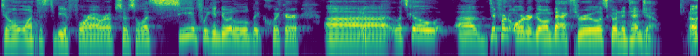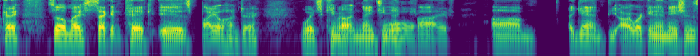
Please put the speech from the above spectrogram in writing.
don't want this to be a four-hour episode, so let's see if we can do it a little bit quicker. Uh, let's go uh, different order going back through. Let's go Nintendo. Okay, so my second pick is Biohunter, which came out in 1995. Cool. Um, again, the artwork and animation is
